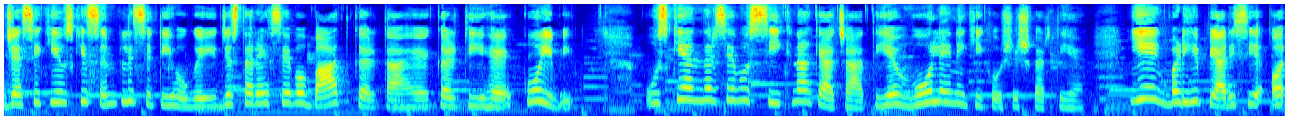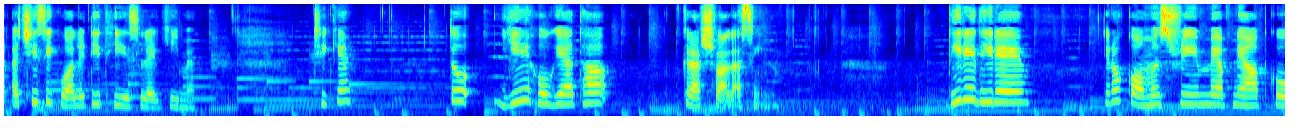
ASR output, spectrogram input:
जैसे कि उसकी सिंप्लिसिटी हो गई, जिस तरह से वो बात करता है, करती है, कोई भी। उसके अंदर से वो सीखना क्या चाहती है, वो लेने की कोशिश करती है। ये एक बड़ी ही प्यारी सी और अच्छी सी क्वालिटी थी इस लड़की में। ठीक है? तो ये हो गया था क्रश वाला सीन धीरे धीरे यू नो कॉमर्स स्ट्रीम में अपने आप को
